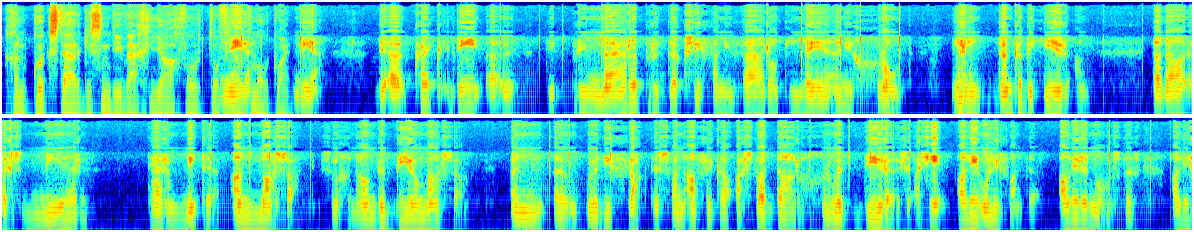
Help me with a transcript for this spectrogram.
gaan kookstertjies en die weggejaag word of heeltemal nee, kwyt. Nee. Die uh, kyk die uh, die primêre produksie van die wêreld lê in die grond. dink 'n bietjie hieraan dat daar is meer termiete aan massa, sogenaamde biomassa in uh, oor die vlaktes van Afrika as wat daar groot diere is. As jy al die olifante, al die renosters, al die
